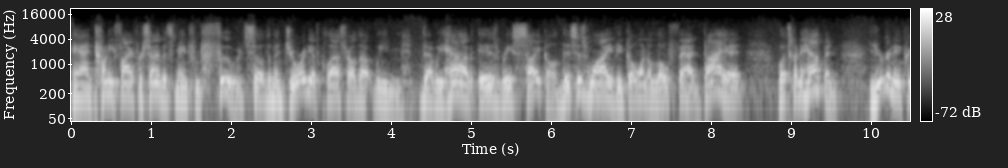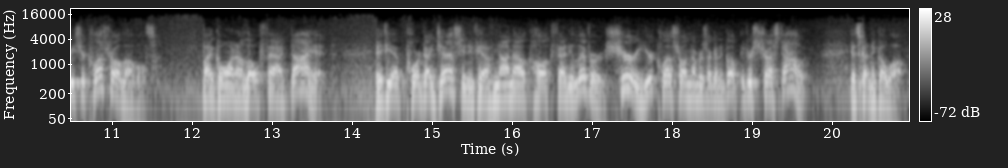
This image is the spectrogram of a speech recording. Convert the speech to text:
and 25% of it's made from food. So the majority of cholesterol that we that we have is recycled. This is why if you go on a low-fat diet, what's going to happen? You're going to increase your cholesterol levels by going on a low-fat diet. If you have poor digestion, if you have non-alcoholic fatty liver, sure, your cholesterol numbers are going to go up. If you're stressed out, it's going to go up.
